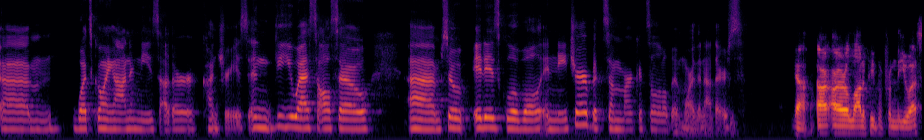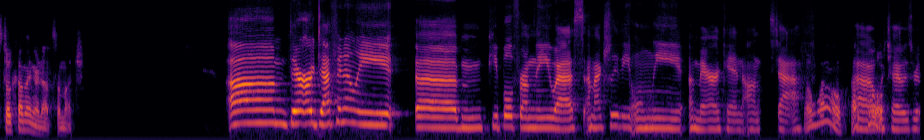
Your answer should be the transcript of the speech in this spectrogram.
um, what's going on in these other countries. And the U.S. also, um, so it is global in nature, but some markets a little bit more than others. Yeah, are, are a lot of people from the U.S. still coming, or not so much? Um, there are definitely um, people from the U.S. I'm actually the only American on staff. Oh wow, uh, cool. which I was really.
